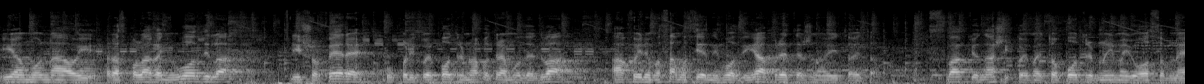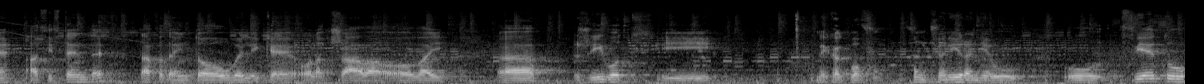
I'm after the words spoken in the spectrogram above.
imamo na ovaj raspolaganju vozila i šofere, ukoliko je potrebno, ako trebamo uzeti dva, ako idemo samo s jednim vozim ja pretežno i to je to. Svaki od naših kojima je to potrebno imaju osobne asistente, tako da im to uvelike olakšava ovaj, a, život i nekakvo fu- funkcioniranje u, u svijetu,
